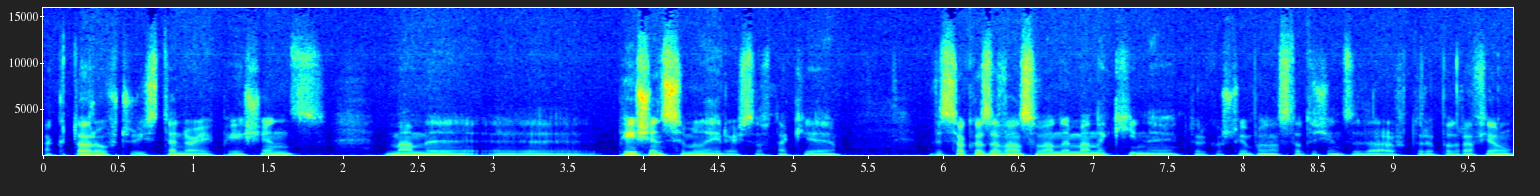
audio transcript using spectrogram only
aktorów, czyli standard patients, mamy patient simulators, to są takie wysoko zaawansowane manekiny, które kosztują ponad 100 tysięcy dolarów, które potrafią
